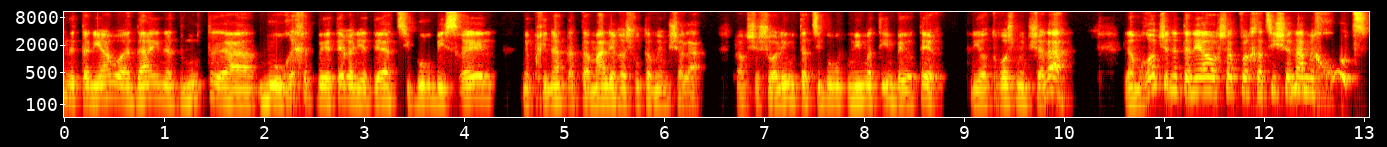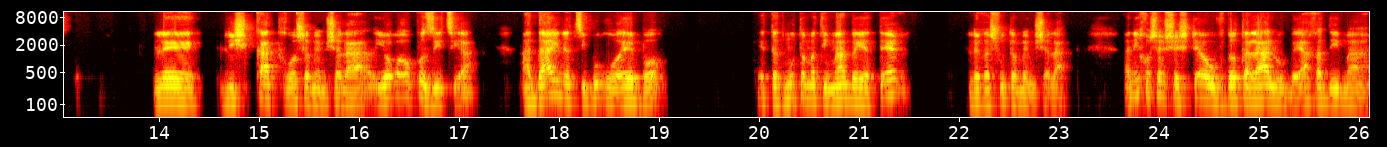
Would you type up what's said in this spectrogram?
נתניהו עדיין הדמות המוערכת ביותר על ידי הציבור בישראל מבחינת התאמה לראשות הממשלה. כלומר, כששואלים את הציבור מי מתאים ביותר להיות ראש ממשלה, למרות שנתניהו עכשיו כבר חצי שנה מחוץ ללשכת ראש הממשלה, יו"ר האופוזיציה, עדיין הציבור רואה בו את הדמות המתאימה ביותר לראשות הממשלה. אני חושב ששתי העובדות הללו, ביחד עם ה,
